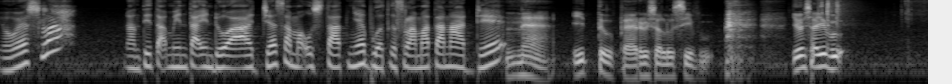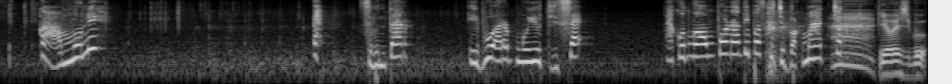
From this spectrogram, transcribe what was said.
Ya wes lah. Nanti tak mintain doa aja sama ustadznya buat keselamatan adek. Nah, itu baru solusi, Bu. Yo, saya, Bu. Kamu nih. Eh, sebentar. Ibu arep nguyuh disek. Takut ngompol nanti pas kejebak macet. Yo wes, Bu.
